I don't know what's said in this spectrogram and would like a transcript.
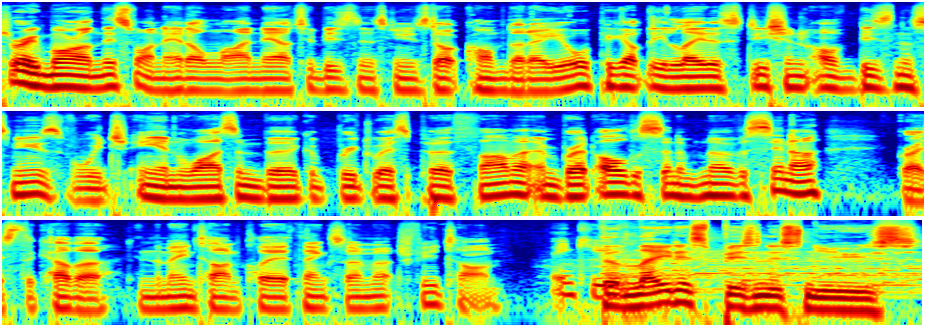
To read more on this one, head online now to businessnews.com.au or pick up the latest edition of Business News, of which Ian Weisenberg of Bridgewest Perth Farmer and Brett Alderson of Nova Sinner grace the cover. In the meantime, Claire, thanks so much for your time. Thank you. The latest business news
